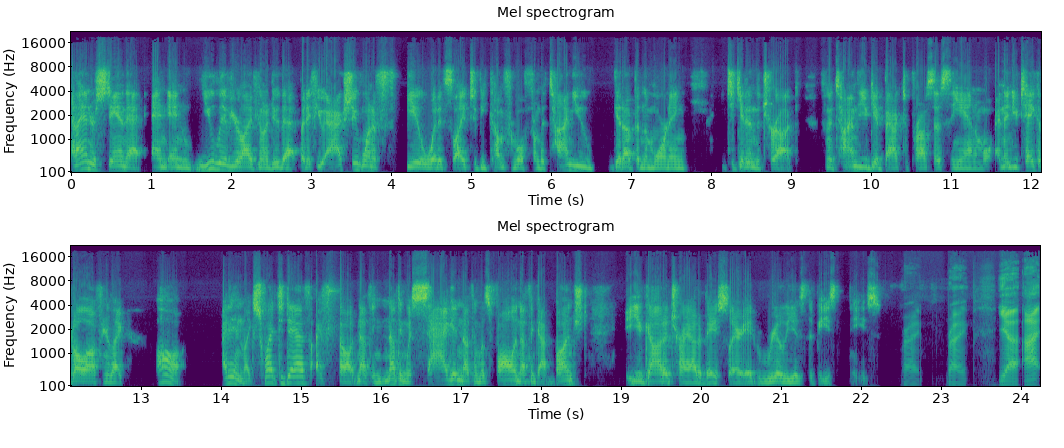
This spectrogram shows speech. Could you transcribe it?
and I understand that, and and you live your life, you want to do that. But if you actually want to feel what it's like to be comfortable from the time you get up in the morning to get in the truck, from the time that you get back to process the animal, and then you take it all off, and you're like, oh, I didn't like sweat to death. I felt nothing, nothing was sagging, nothing was falling, nothing got bunched. You got to try out a base layer. It really is the bee's knees. Right, right. Yeah, I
